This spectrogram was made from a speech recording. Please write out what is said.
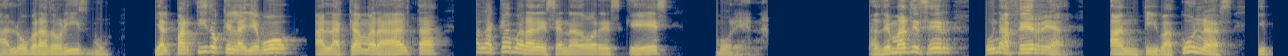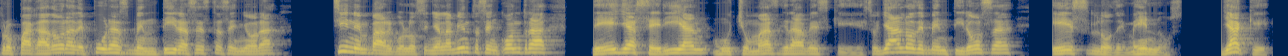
al obradorismo y al partido que la llevó a la Cámara Alta, a la Cámara de Senadores, que es Morena. Además de ser una férrea antivacunas y propagadora de puras mentiras esta señora, sin embargo, los señalamientos en contra de ella serían mucho más graves que eso. Ya lo de mentirosa es lo de menos, ya que,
